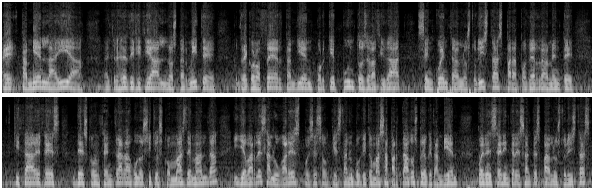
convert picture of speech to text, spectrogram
Eh, también la IA, la inteligencia artificial, nos permite reconocer también por qué puntos de la ciudad se encuentran los turistas para poder realmente quizá a veces desconcentrar algunos sitios con más demanda y llevarles a lugares, pues eso, que están un poquito más apartados, pero que también pueden ser interesantes para los turistas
